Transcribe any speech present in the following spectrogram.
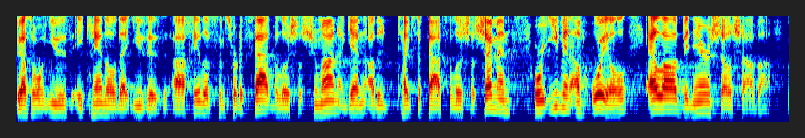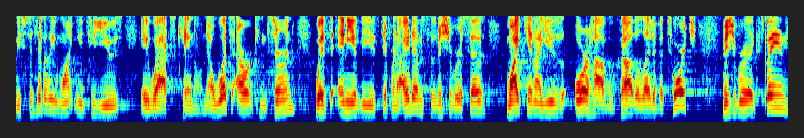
We also won't use a candle that uses uh, chelav, some sort of fat, veloshal shuman, again, other types of fats, veloshal shemen, or even of oil, ella bener shel shava. We specifically want you to use a wax candle. Now, what's our concern with any of these different items? So the Mishnah Berurah says, why can't I use or havuka, the light of a torch? Mishnah Berurah explains,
